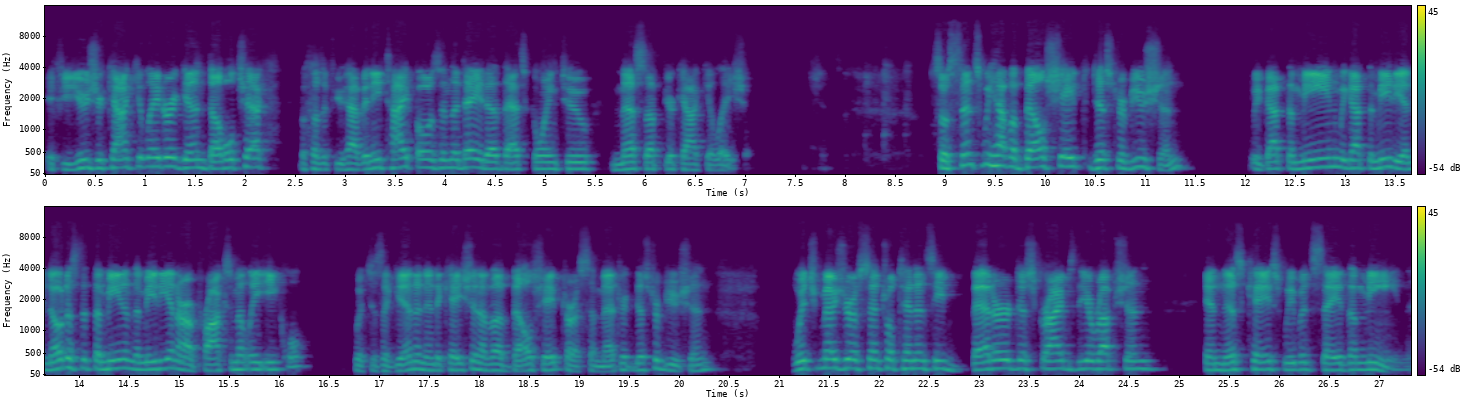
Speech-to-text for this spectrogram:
If you use your calculator again, double check because if you have any typos in the data, that's going to mess up your calculation. So since we have a bell-shaped distribution, we've got the mean, we got the median. Notice that the mean and the median are approximately equal, which is again an indication of a bell-shaped or a symmetric distribution. Which measure of central tendency better describes the eruption? In this case, we would say the mean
